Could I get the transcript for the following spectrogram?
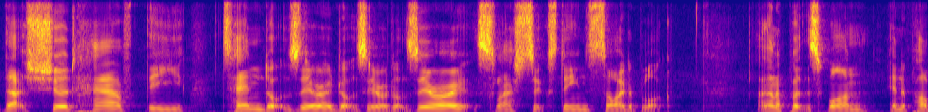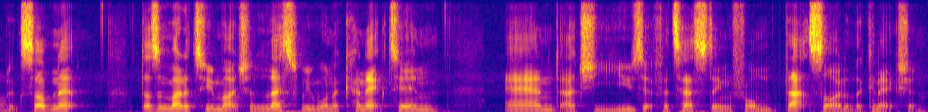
That should have the 10.0.0.0 slash 16 CIDR block. I'm going to put this one in a public subnet. Doesn't matter too much unless we want to connect in and actually use it for testing from that side of the connection.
